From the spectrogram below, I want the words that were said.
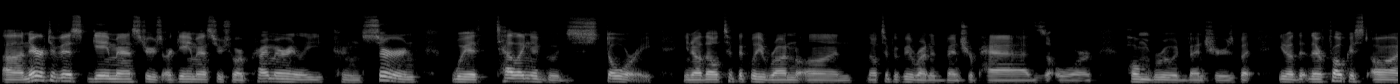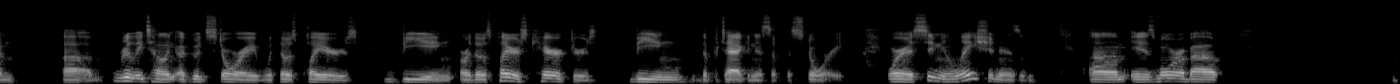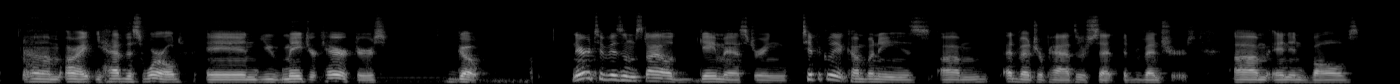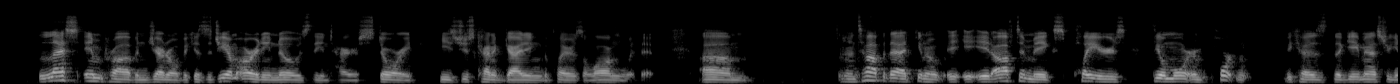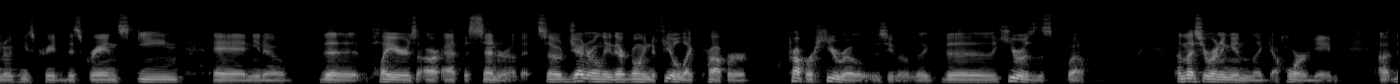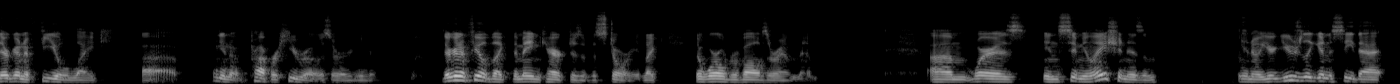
Uh, narrativist game masters are game masters who are primarily concerned with telling a good story. You know, they'll typically run on they'll typically run adventure paths or homebrew adventures, but you know they're focused on uh, really telling a good story with those players being or those players' characters being the protagonists of the story. Whereas simulationism um, is more about um, all right, you have this world and you've made your characters, go. Narrativism style game mastering typically accompanies um, adventure paths or set adventures um, and involves less improv in general because the GM already knows the entire story. He's just kind of guiding the players along with it. Um, on top of that, you know, it, it often makes players feel more important because the game master, you know, he's created this grand scheme and, you know, the players are at the center of it. So generally they're going to feel like proper proper heroes, you know, like the heroes this well, unless you're running in like a horror game, uh, they're going to feel like uh, you know, proper heroes or, you know, they're going to feel like the main characters of the story, like the world revolves around them. Um, whereas in simulationism, you know, you're usually going to see that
